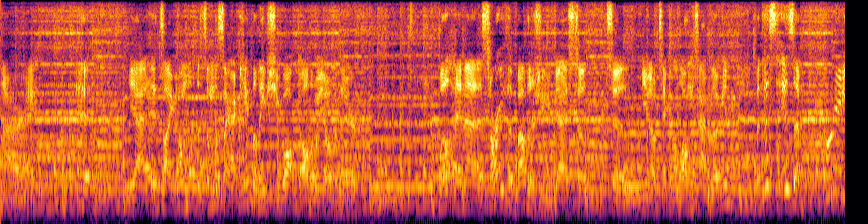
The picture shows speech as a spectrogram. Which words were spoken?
Alright. yeah, it's like... It's almost like I can't believe she walked all the way over there. Well, and uh, sorry if it bothers you guys to, to, you know, take a long time looking, but this is a pretty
